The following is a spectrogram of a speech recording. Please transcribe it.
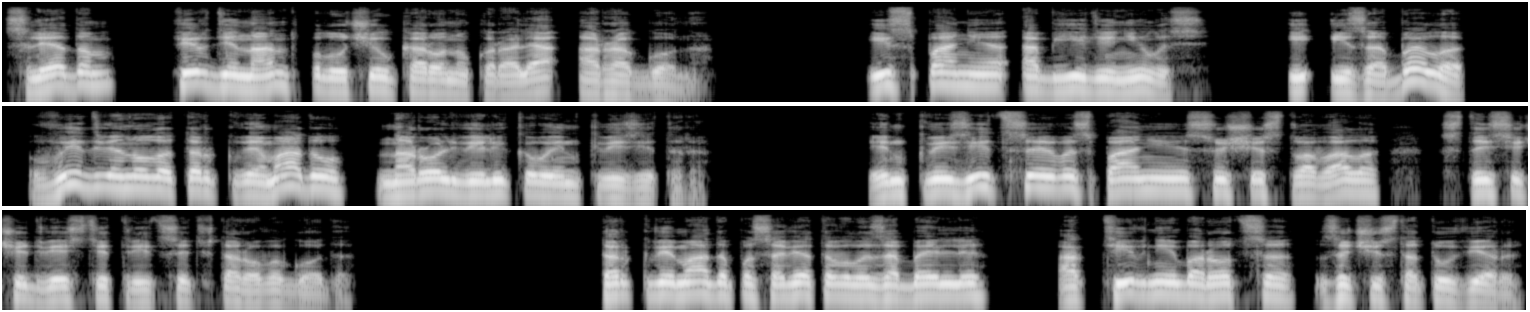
следом Фердинанд получил корону короля Арагона. Испания объединилась, и Изабелла выдвинула Торквемаду на роль великого инквизитора. Инквизиция в Испании существовала с 1232 года. Торквемада посоветовал Изабелле активнее бороться за чистоту веры.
